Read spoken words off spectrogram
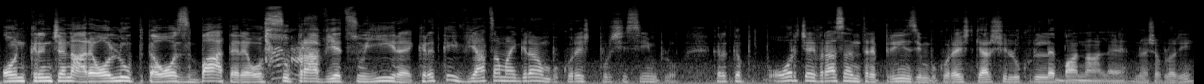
o încrâncenare, o luptă, o zbatere, o supraviețuire. Cred că e viața mai grea în București, pur și simplu. Cred că orice ai vrea să întreprinzi în București, chiar și lucrurile banale, nu așa, Flori?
